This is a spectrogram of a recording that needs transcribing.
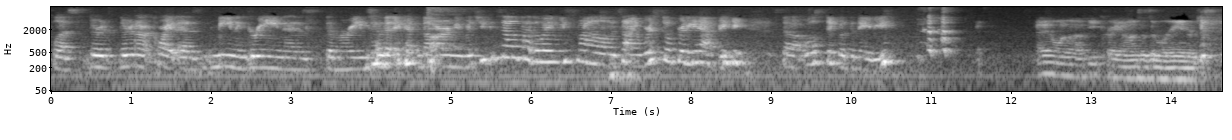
Plus, they're they're not quite as mean and green as the Marines or the, the Army, which you can tell by the way we smile all the time. We're still pretty happy, so we'll stick with the Navy. I didn't want to eat crayons as a Marine or just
